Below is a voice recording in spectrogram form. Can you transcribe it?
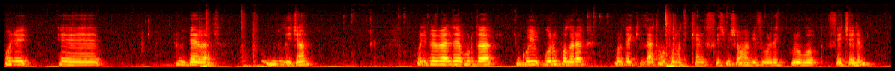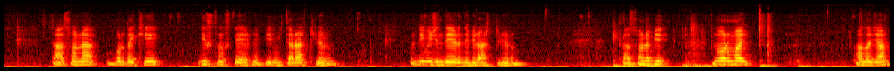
poly e, bevel uygulayacağım. Poly bevel'de burada grup olarak Buradaki zaten otomatik kendisi seçmiş ama biz buradaki grubu seçelim. Daha sonra buradaki distance değerini bir miktar arttırıyorum. Division değerini de bir arttırıyorum. Daha sonra bir normal alacağım.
